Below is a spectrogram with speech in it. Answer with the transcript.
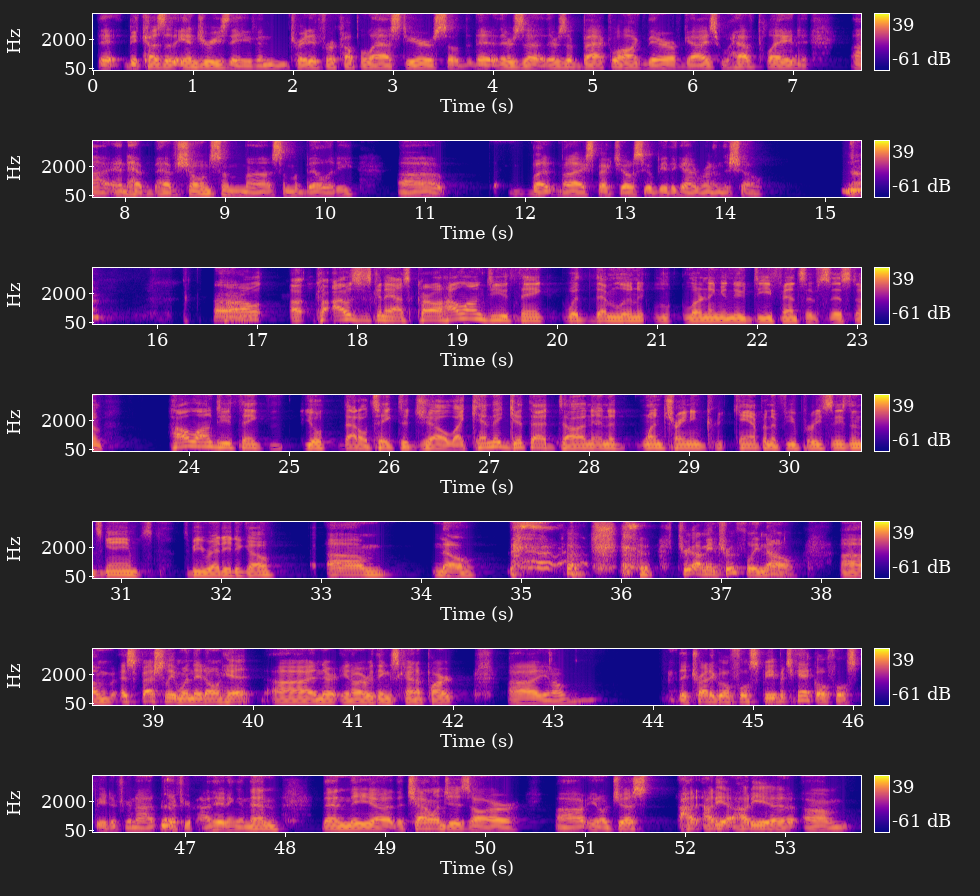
They, because of the injuries, they even traded for a couple last year. So there, there's a there's a backlog there of guys who have played uh, and have have shown some uh, some ability. Uh, but but I expect Josey will be the guy running the show. Yeah. Um, Karl, uh, I was just going to ask Karl, how long do you think with them learning a new defensive system? How long do you think you'll that'll take to gel? Like, can they get that done in a one training camp and a few preseasons games to be ready to go? Um, no. True. I mean, truthfully, no um, especially when they don't hit uh, and they're you know everything's kind of part. Uh, you know, they try to go full speed, but you can't go full speed if you're not yeah. if you're not hitting. And then then the uh, the challenges are uh, you know just how, how do you how do you um,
